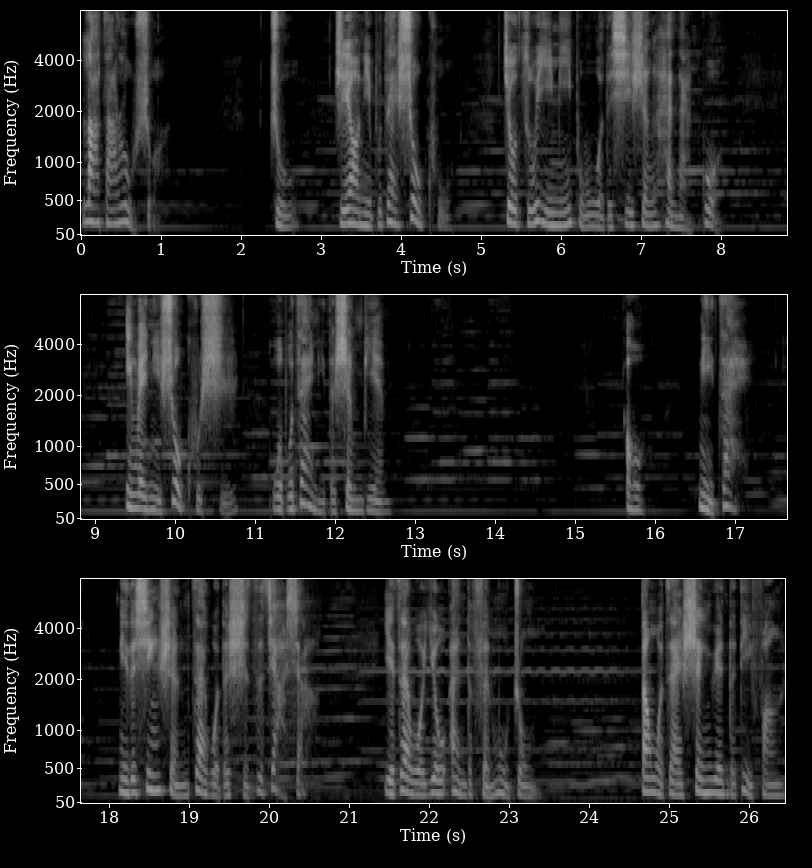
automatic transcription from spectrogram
拉扎路说：“主，只要你不再受苦，就足以弥补我的牺牲和难过。因为你受苦时，我不在你的身边。哦，你在，你的心神在我的十字架下，也在我幽暗的坟墓中。当我在深渊的地方，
